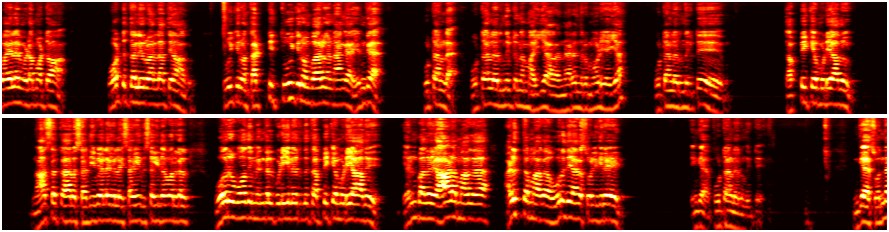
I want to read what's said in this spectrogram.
பயலையும் விட மாட்டோம். போட்டு தள்ளிடுவோம் எல்லாத்தையும். தூக்கிறோம் தட்டி தூக்கிறோம் பாருங்க நாங்கள் எங்கே? பூட்டானில். பூட்டானில் இருந்துட்டு நம்ம ஐயா நரேந்திர மோடி ஐயா பூட்டானில் இருந்துக்கிட்டு தப்பிக்க முடியாது நாசக்கார சதி வேலைகளை செய்து செய்தவர்கள் ஒருபோதும் எங்கள் பிடியிலிருந்து தப்பிக்க முடியாது என்பதை ஆழமாக அழுத்தமாக உறுதியாக சொல்கிறேன். இங்க பூட்டான்ல இருந்துட்டு இங்க சொந்த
